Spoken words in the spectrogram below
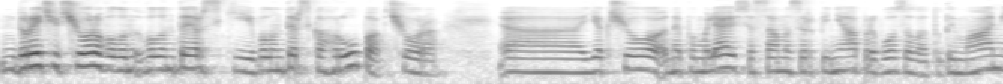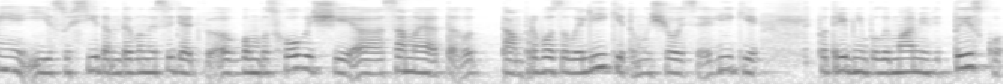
До речі, вчора волонтерські, волонтерська група вчора, якщо не помиляюся, саме з Ірпеня привозила туди мамі і сусідам, де вони сидять в бомбосховищі, саме там привозили ліки, тому що ось ліки потрібні були мамі від тиску.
